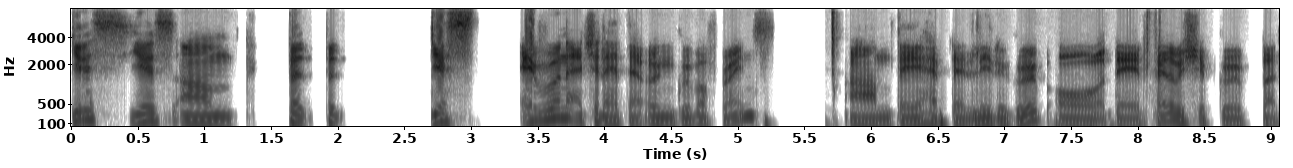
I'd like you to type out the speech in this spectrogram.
Yes, yes. Um, but but yes, everyone actually had their own group of friends. Um, they have their leader group or their fellowship group. But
